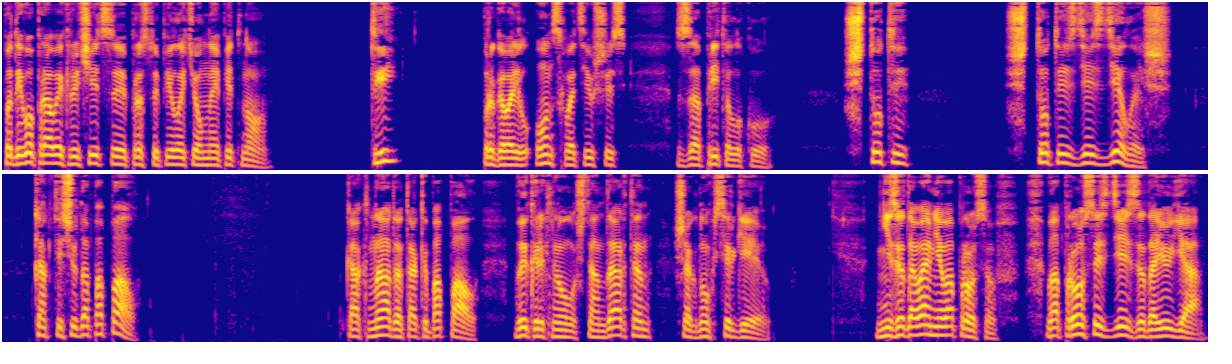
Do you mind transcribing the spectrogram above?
под его правой ключицей проступило темное пятно. «Ты?» — проговорил он, схватившись за притолоку. «Что ты... что ты здесь делаешь? Как ты сюда попал?» «Как надо, так и попал», — выкрикнул Штандартен, шагнув к Сергею. «Не задавай мне вопросов. Вопросы здесь задаю я.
